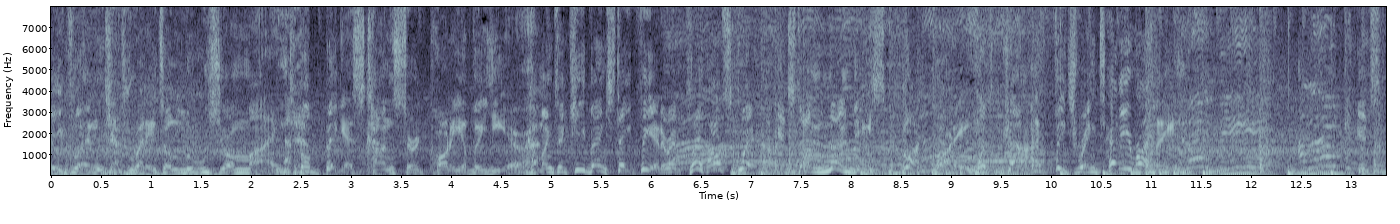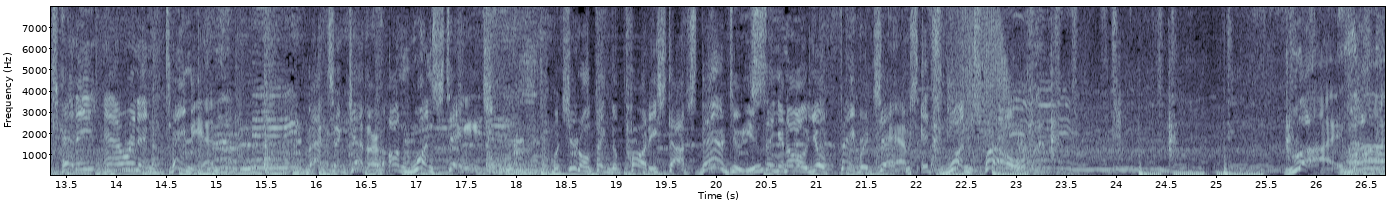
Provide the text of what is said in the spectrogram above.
Cleveland. Get ready to lose your mind at the biggest concert party of the year. Coming to KeyBank State Theater at Playhouse Square. It's the 90s Block Party with Guy featuring Teddy Riley. It's Teddy, Aaron, and Damien back together on one stage. But you don't think the party stops there, do you? Singing all your favorite jams. It's 112. Live. Live.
